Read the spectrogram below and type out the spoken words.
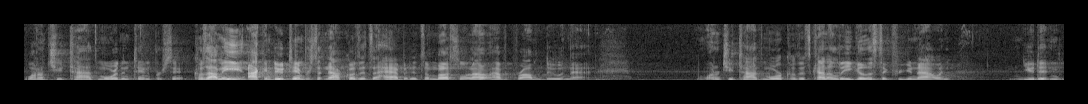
why don't you tithe more than 10%? Because I mean, I can do 10% now because it's a habit, it's a muscle, and I don't have a problem doing that. Why don't you tithe more? Because it's kind of legalistic for you now, and you didn't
